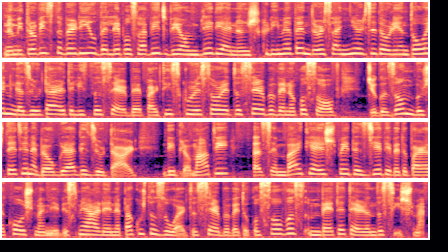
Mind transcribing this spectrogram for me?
Në Mitrovicë të Veriut dhe Leposaviq vijon mbledhja e nënshkrimeve, ndërsa njerëzit orientohen nga zyrtarët e Listës Serbe, partisë kryesore të serbëve në Kosovë, që gëzon mbështetjen e Beogradit zyrtar. Diplomati tha se mbajtja e shpejtë e zgjedhjeve të parakohshme me pjesëmarrjen e pakushtëzuar të serbëve të Kosovës mbetet e rëndësishme.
